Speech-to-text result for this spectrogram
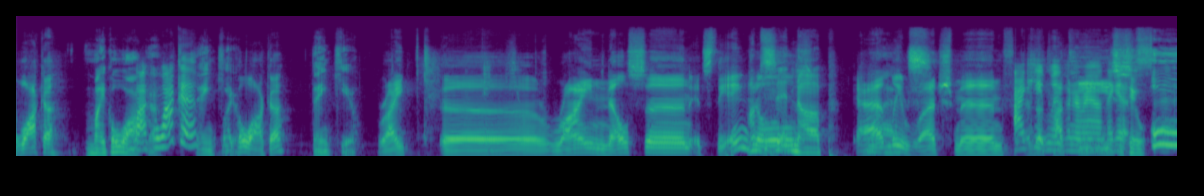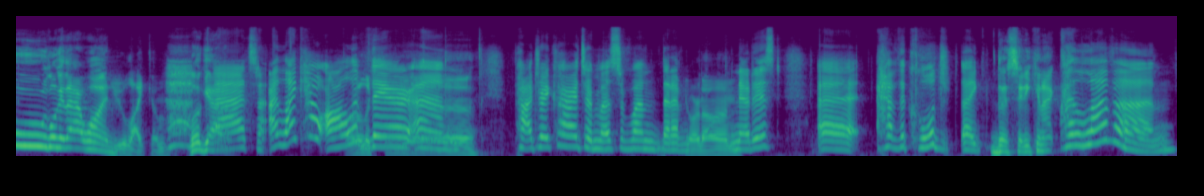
Wacha, Michael Wacha. Waka Waka. Thank you. Michael Wacha, Thank you. right? Uh, Ryan Nelson. It's the Angels. I'm sitting up. Adley Relax. Rutschman. I keep Fernando moving around. I get- Two. Ooh, look at that one. You like him. Look at That's not, I like how all of their um, Orlicchia, Padre cards, or most of them that I've Jordan. noticed, uh, have the cool like. the City Connect. I love them.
